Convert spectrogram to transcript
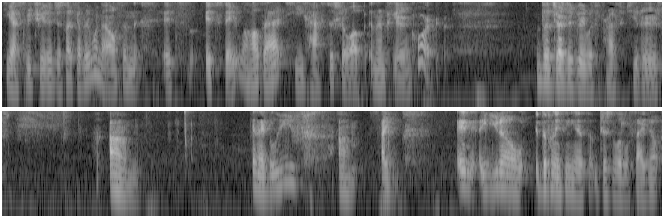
He has to be treated just like everyone else, and it's it's state law that he has to show up and appear in court. The judge agreed with the prosecutors. Um, and I believe, um, I, and you know, the funny thing is, just a little side note,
